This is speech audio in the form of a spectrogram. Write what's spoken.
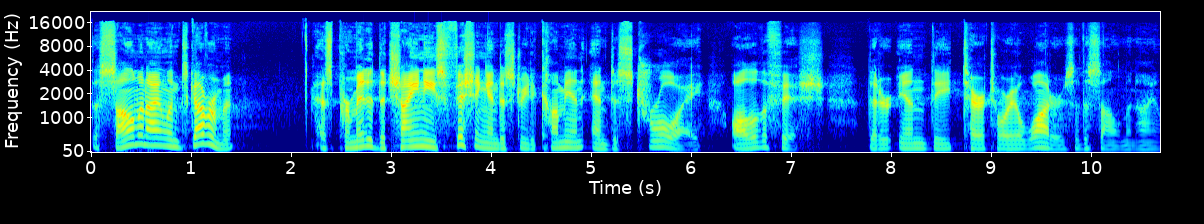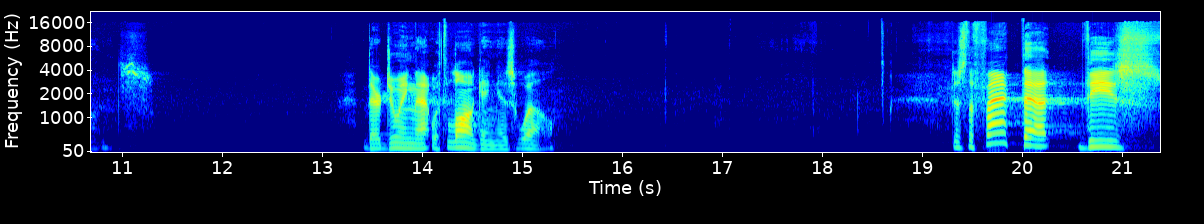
the Solomon Islands government has permitted the Chinese fishing industry to come in and destroy all of the fish that are in the territorial waters of the Solomon Islands. They're doing that with logging as well. Does the fact that these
